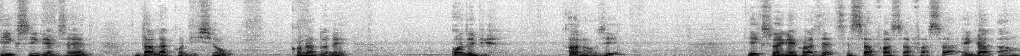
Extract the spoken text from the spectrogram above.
x, y, z dans la condition qu'on a donnée au début. Allons-y. x, y, z, c'est ça fois ça fois ça, égale 1.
